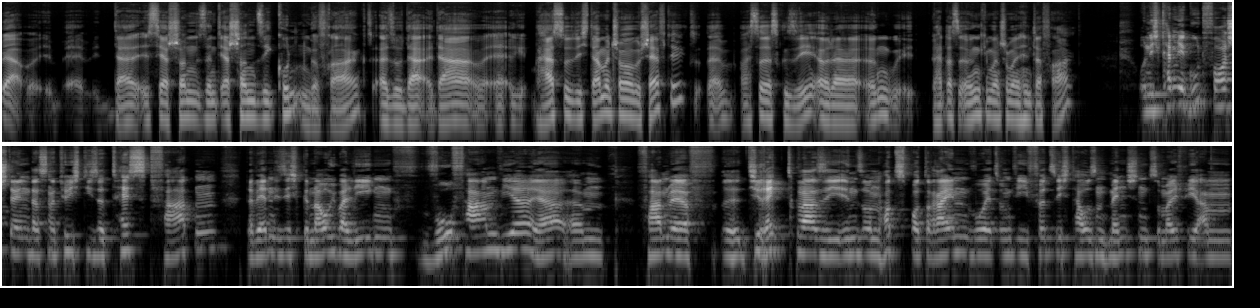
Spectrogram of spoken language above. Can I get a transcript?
ja, äh, da ist ja schon, sind ja schon Sekunden gefragt. Also da, da äh, hast du dich damit schon mal beschäftigt? Äh, hast du das gesehen oder irgendwie, hat das irgendjemand schon mal hinterfragt? Und ich kann mir gut vorstellen, dass natürlich diese Testfahrten, da werden die sich genau überlegen, wo fahren wir, ja, ähm, fahren wir äh, direkt quasi in so einen Hotspot rein, wo jetzt irgendwie 40.000 Menschen zum Beispiel am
